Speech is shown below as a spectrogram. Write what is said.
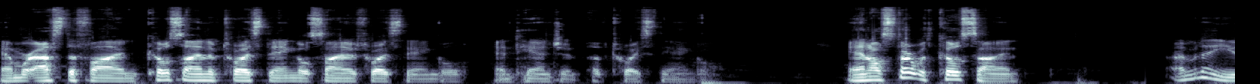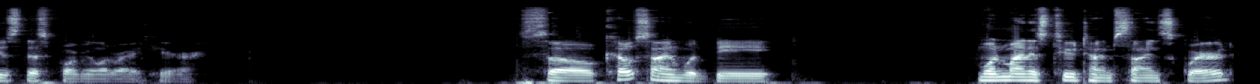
And we're asked to find cosine of twice the angle, sine of twice the angle, and tangent of twice the angle. And I'll start with cosine. I'm going to use this formula right here. So cosine would be 1 minus 2 times sine squared.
